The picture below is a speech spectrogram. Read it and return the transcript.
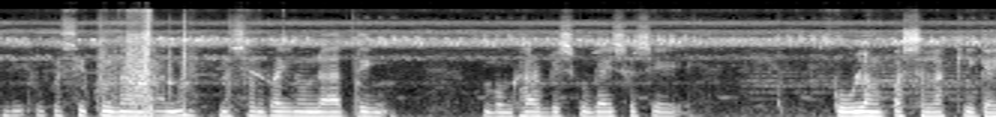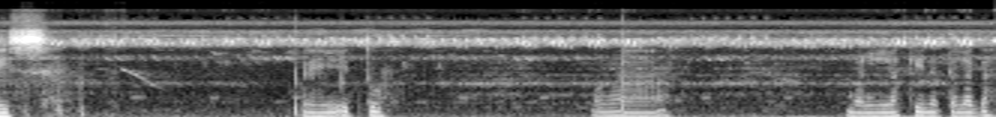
Hindi ko kasi ito na ano, nasabay nung dating pag harvest ko guys kasi kulang pa sa laki guys. Kaya ito mga malaki na talaga.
